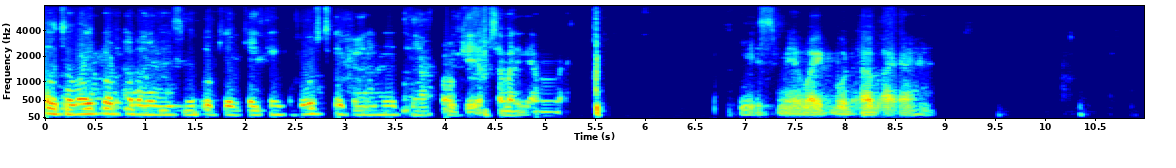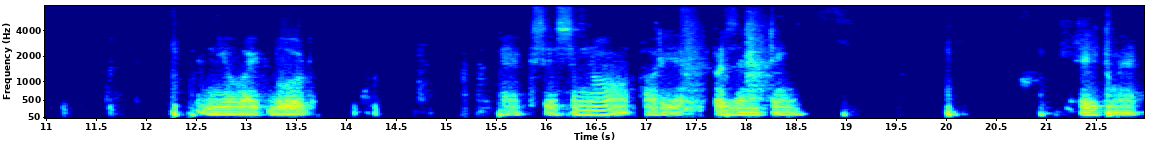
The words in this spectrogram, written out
अच्छा व्हाइट बोर्ड अब आया है इसमें। Okay okay I think host के कारण ये था। ओके अब समझ गया मैं। इसमें व्हाइट बोर्ड अब आया है। New white board access no और ये प्रेजेंटिंग एक मिनट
